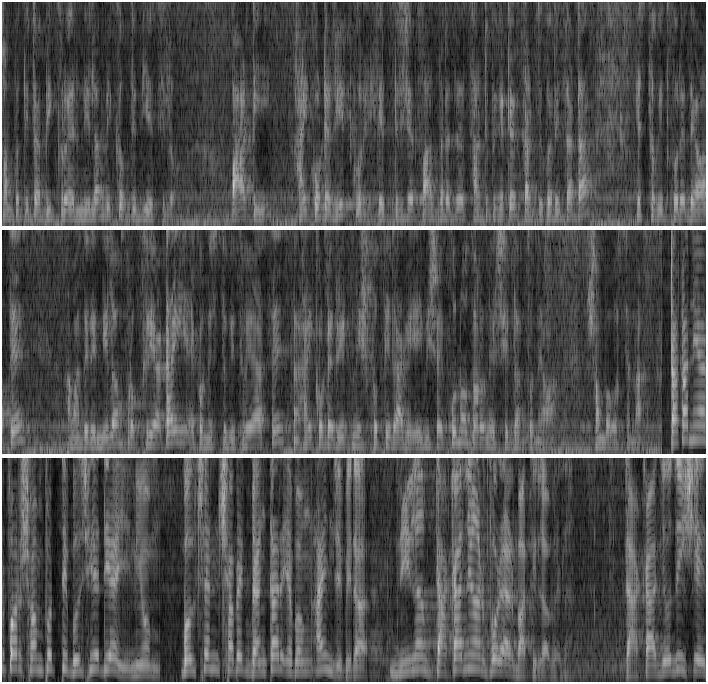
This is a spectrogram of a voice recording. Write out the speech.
সম্পত্তিটা বিক্রয়ের নিলাম বিজ্ঞপ্তি দিয়েছিল পার্টি হাইকোর্টে রিট করে তেত্রিশের পাঁচ দ্বারা যে সার্টিফিকেটের কার্যকারিতাটা স্থগিত করে দেওয়াতে আমাদের এই নিলাম প্রক্রিয়াটাই এখন স্থগিত হয়ে আছে। হাইকোর্টের রিট নিষ্পত্তির আগে এই বিষয়ে কোনো ধরনের সিদ্ধান্ত নেওয়া সম্ভব হচ্ছে না। টাকা নেওয়ার পর সম্পত্তি বুঝিয়ে দেয়াই নিয়ম বলছেন সাবেক ব্যাংকার এবং আইনজীবীরা। নিলাম টাকা নেওয়ার পরে আর বাতিল হবে না। টাকা যদি সে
